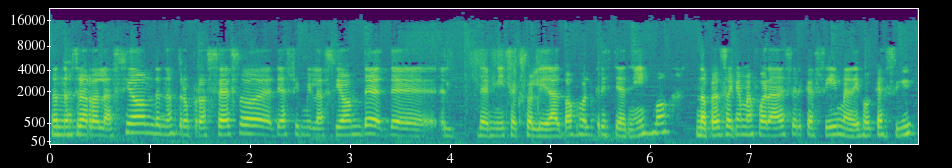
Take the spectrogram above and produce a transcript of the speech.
de nuestra relación, de nuestro proceso de, asimilación de, de, mi sexualidad bajo el cristianismo. No pensé que me fuera a decir que sí, me dijo que sí.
